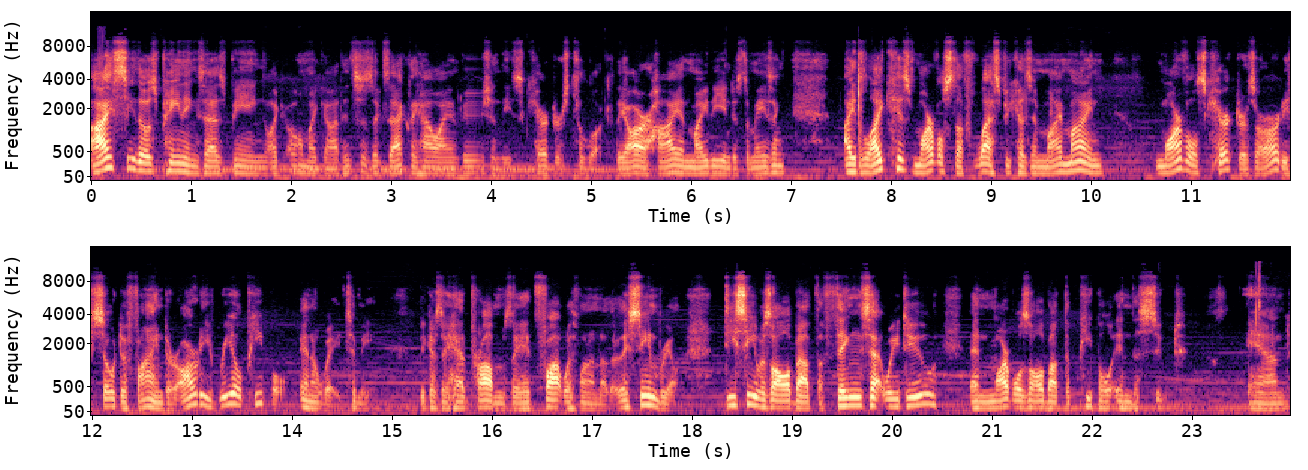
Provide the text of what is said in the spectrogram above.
I see those paintings as being like, oh my god, this is exactly how I envision these characters to look. They are high and mighty and just amazing. I like his Marvel stuff less because in my mind, Marvel's characters are already so defined. They're already real people in a way to me because they had problems. They had fought with one another. They seemed real. DC was all about the things that we do, and Marvel's all about the people in the suit. And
